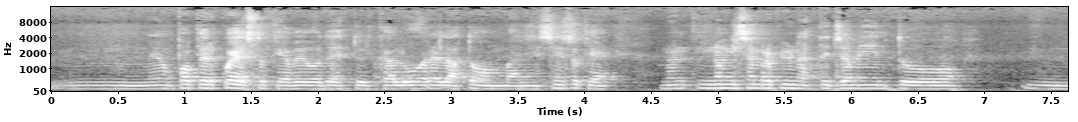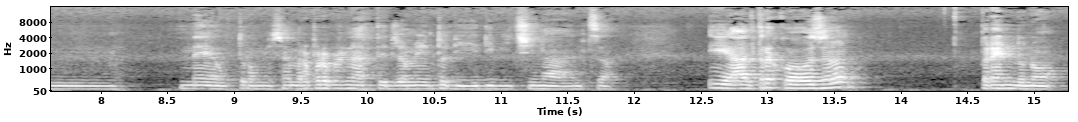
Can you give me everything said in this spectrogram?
Mm, è un po' per questo che avevo detto il calore e la tomba, nel senso che non, non mi sembra più un atteggiamento mh, mm, neutro, mi sembra proprio un atteggiamento di, di vicinanza. E altra cosa, prendono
